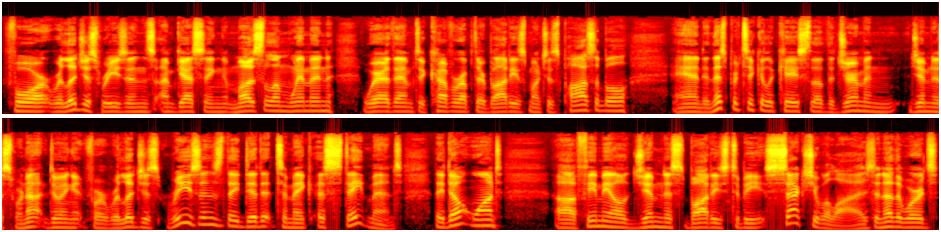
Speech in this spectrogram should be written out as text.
for religious reasons. I'm guessing Muslim women wear them to cover up their body as much as possible. And in this particular case, though, the German gymnasts were not doing it for religious reasons. They did it to make a statement. They don't want. Uh, female gymnast bodies to be sexualized. In other words,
